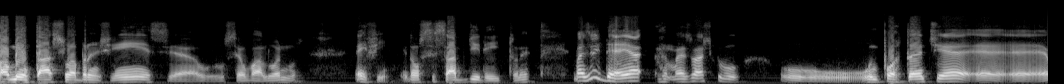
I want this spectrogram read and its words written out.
aumentar a sua abrangência, o seu valor, enfim, não se sabe direito, né? Mas a ideia, mas eu acho que o, o, o importante é, é,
